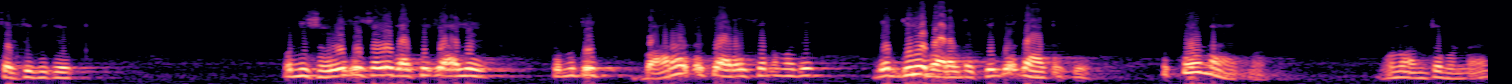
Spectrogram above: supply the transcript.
सर्टिफिकेट पण हे सगळे जे सगळे बाकीचे आले तर मग ते बारा टक्के आरक्षणामध्ये जर दिलं बारा टक्के किंवा दहा टक्के तर कोण आहेत मग? म्हणून आमचं म्हणणं आहे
